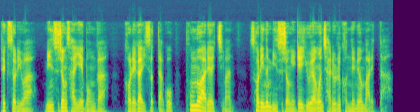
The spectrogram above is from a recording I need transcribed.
백설이와 민수정 사이에 뭔가 거래가 있었다고 폭로하려 했지만 설이는 민수정에게 요양원 자료를 건네며 말했다.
